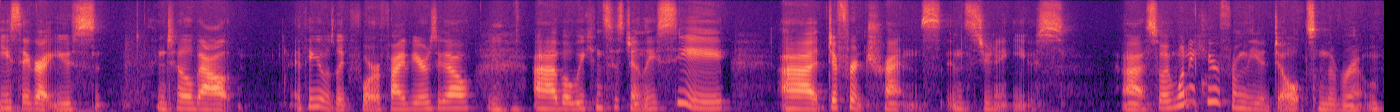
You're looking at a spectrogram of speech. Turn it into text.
e-cigarette use until about, I think it was like four or five years ago. Mm-hmm. but we consistently see uh, different trends in student use. Uh, so I want to hear from the adults in the room.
